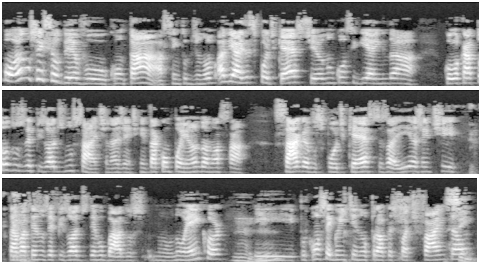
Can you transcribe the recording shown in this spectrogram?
Bom, eu não sei se eu devo contar assim tudo de novo. Aliás, esse podcast eu não consegui ainda colocar todos os episódios no site, né, gente? Quem está acompanhando a nossa saga dos podcasts aí, a gente estava tendo os episódios derrubados no, no Anchor uhum. e por conseguinte no próprio Spotify, então Sim.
